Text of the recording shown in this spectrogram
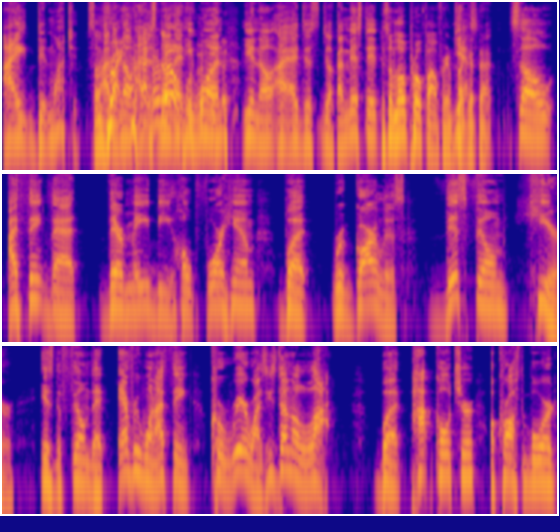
I didn't watch it, so I Right, don't know. I I just don't know, know. that he won. You know, I, I just look. I missed it. It's a low profile for him, so I get that. So I think that there may be hope for him, but regardless, this film here is the film that everyone, I think, career wise, he's done a lot, but pop culture across the board,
